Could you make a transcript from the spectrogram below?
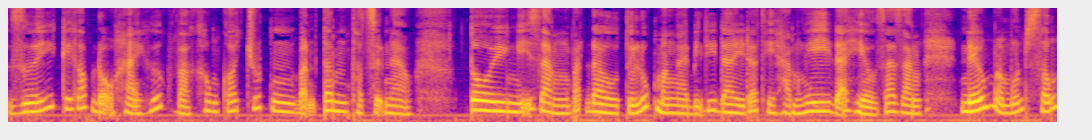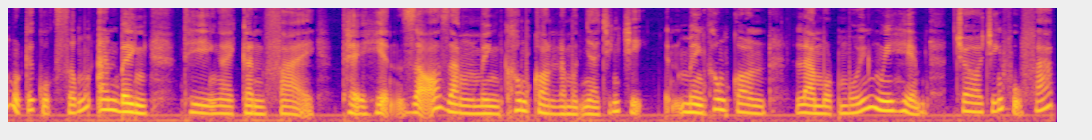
dưới cái góc độ hài hước và không có chút bận tâm thật sự nào. Tôi nghĩ rằng bắt đầu từ lúc mà ngài bị đi đầy đó thì hàm nghi đã hiểu ra rằng nếu mà muốn sống một cái cuộc sống an bình thì ngài cần phải thể hiện rõ rằng mình không còn là một nhà chính trị mình không còn là một mối nguy hiểm cho chính phủ Pháp.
